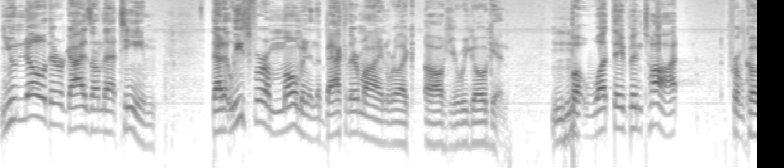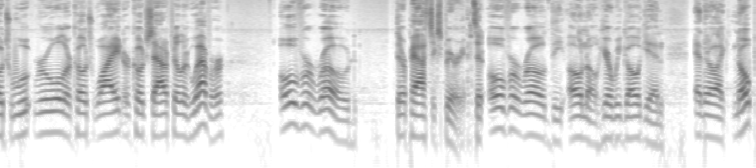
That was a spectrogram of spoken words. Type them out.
you know there are guys on that team that at least for a moment in the back of their mind were like, oh, here we go again. Mm-hmm. But what they've been taught from Coach Wu- Rhule or Coach White or Coach Satterfield or whoever overrode their past experience. It overrode the, oh no, here we go again. And they're like, nope,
